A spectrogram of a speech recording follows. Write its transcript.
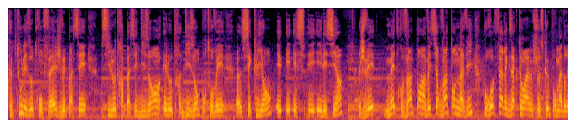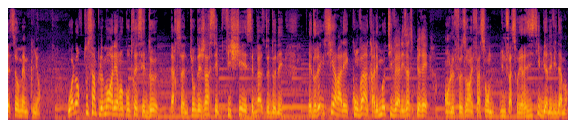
que tous les autres ont fait. Je vais passer, si l'autre a passé 10 ans et l'autre 10 ans pour trouver euh, ses clients et, les siens, je vais mettre 20 ans, investir 20 ans de ma vie pour refaire exactement la même chose que pour m'adresser aux mêmes clients. Ou alors tout simplement aller rencontrer ces deux personnes qui ont déjà ces fichiers et ces bases de données et de réussir à les convaincre, à les motiver, à les inspirer en le faisant d'une façon irrésistible bien évidemment,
